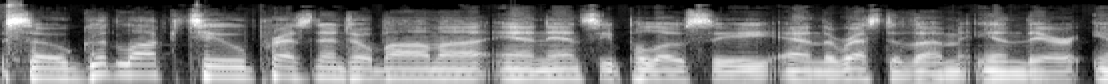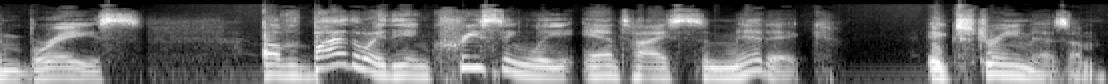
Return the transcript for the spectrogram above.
So good luck to President Obama and Nancy Pelosi and the rest of them in their embrace of, by the way, the increasingly anti Semitic extremism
